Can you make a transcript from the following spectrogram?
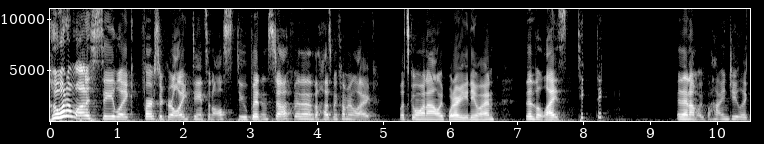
who wouldn't want to see like first a girl like dancing all stupid and stuff, and then the husband coming like, "What's going on? Like, what are you doing?" Then the lights tick tick, and then I'm like behind you, like,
